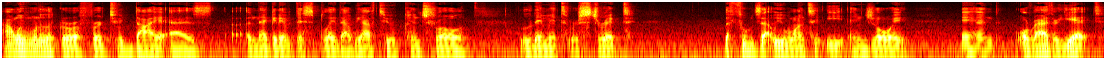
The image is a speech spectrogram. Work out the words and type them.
I even want to look or refer to diet as a negative display that we have to control, limit, restrict the foods that we want to eat, enjoy, and or rather yet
